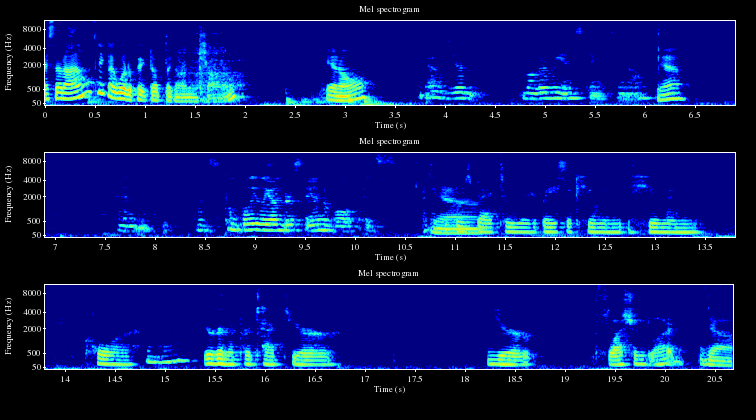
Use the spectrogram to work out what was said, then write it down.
I said, I don't think I would have picked up the gun and shot him. You know? Yeah, it was your motherly instincts, you know, Yeah. and that's completely understandable. It's I think it goes back to your basic human human core. Mm-hmm. You're gonna protect your your flesh and blood. Yeah.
